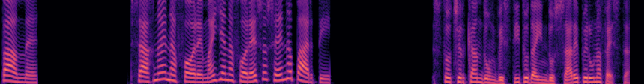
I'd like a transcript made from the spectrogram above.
Πάμε. Ψάχνω ένα φόρεμα για να φορέσω σε ένα πάρτι. Sto cercando un vestito da indossare per una festa.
